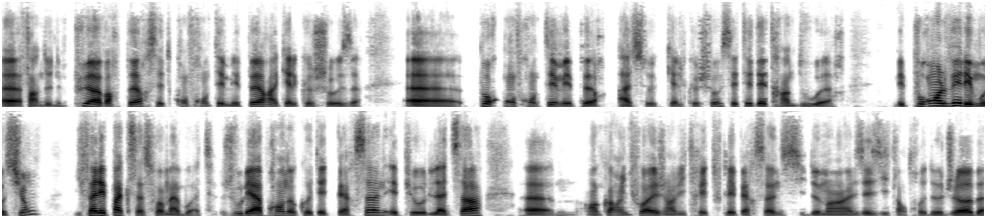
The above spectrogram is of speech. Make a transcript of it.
euh, enfin de ne plus avoir peur, c'est de confronter mes peurs à quelque chose. Euh, pour confronter mes peurs à ce quelque chose, c'était d'être un doueur. Mais pour enlever l'émotion, il fallait pas que ça soit ma boîte. Je voulais apprendre aux côtés de personnes. Et puis au-delà de ça, euh, encore une fois, et j'inviterai toutes les personnes, si demain elles hésitent entre deux jobs,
